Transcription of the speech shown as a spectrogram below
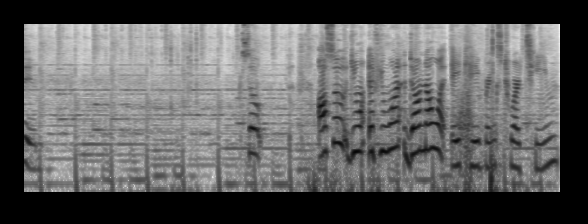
Dude. So, also, do you want, if you want don't know what AK brings to our team,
